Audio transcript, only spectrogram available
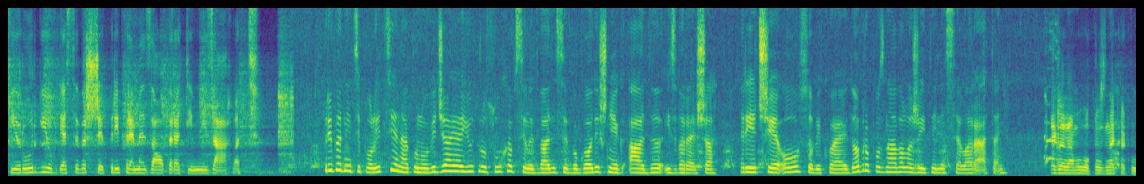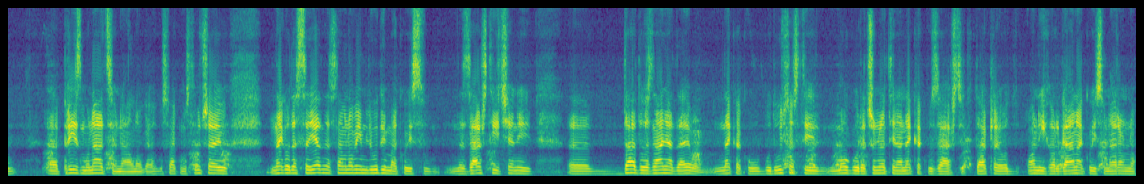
hirurgiju gdje se vrše pripreme za operativni zahvat. Pripadnici policije nakon uviđaja jutro su uhapsili 22-godišnjeg AD iz Vareša. Riječ je o osobi koja je dobro poznavala žitelje sela Ratanj. Ne gledam ovo kroz nekakvu e, prizmu nacionalnog u svakom slučaju, nego da se jednostavno ovim ljudima koji su nezaštićeni e, da do znanja da evo nekako u budućnosti mogu računati na nekakvu zaštitu. Dakle, od onih organa koji su naravno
